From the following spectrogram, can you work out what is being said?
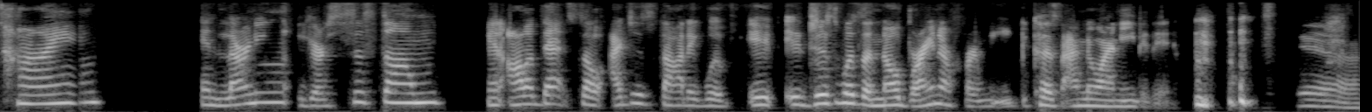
time and learning your system and all of that. So I just thought it was it it just was a no brainer for me because I knew I needed it. yeah,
